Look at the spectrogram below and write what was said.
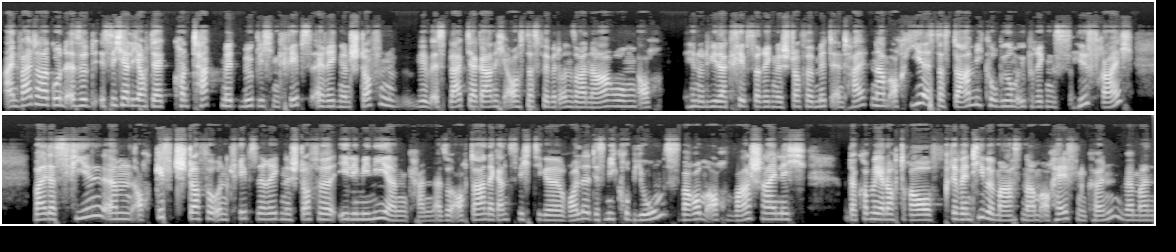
Ein weiterer Grund also ist sicherlich auch der Kontakt mit möglichen krebserregenden Stoffen. Es bleibt ja gar nicht aus, dass wir mit unserer Nahrung auch hin und wieder krebserregende Stoffe mit enthalten haben. Auch hier ist das Darmmikrobiom übrigens hilfreich weil das viel ähm, auch Giftstoffe und krebserregende Stoffe eliminieren kann. Also auch da eine ganz wichtige Rolle des Mikrobioms, warum auch wahrscheinlich, da kommen wir ja noch drauf, präventive Maßnahmen auch helfen können. Wenn man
